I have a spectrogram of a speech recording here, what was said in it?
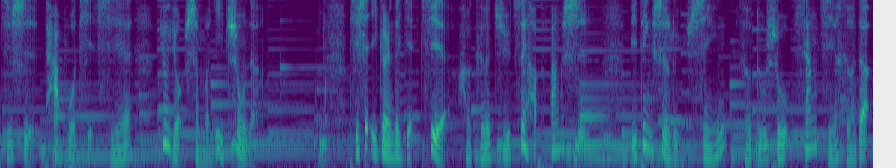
即使踏破铁鞋，又有什么益处呢？提升一个人的眼界和格局，最好的方式，一定是旅行和读书相结合的。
